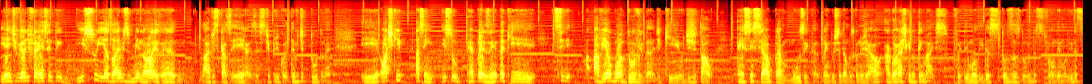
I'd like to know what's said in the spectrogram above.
E a gente viu a diferença entre isso e as lives menores, né? Lives caseiras, esse tipo de coisa. Teve de tudo, né? E eu acho que, assim, isso representa que se havia alguma dúvida de que o digital é essencial para música, para a indústria da música no geral, agora acho que não tem mais. Foi demolidas todas as dúvidas, foram demolidas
